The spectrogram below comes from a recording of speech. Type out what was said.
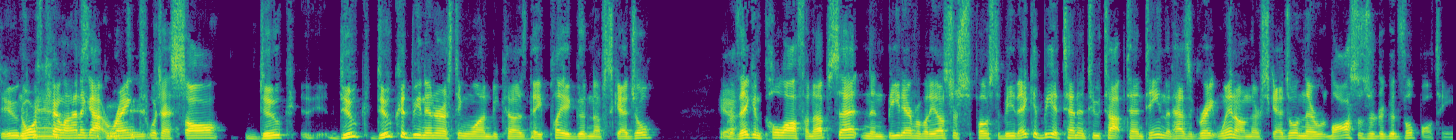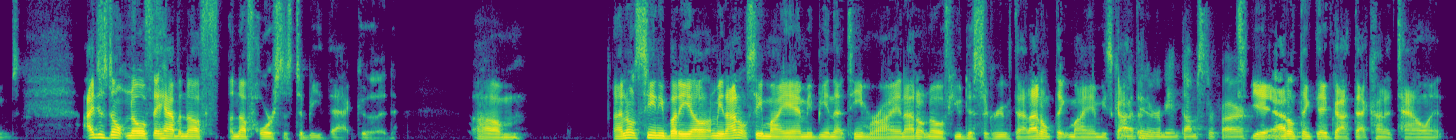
Duke, North man. Carolina got ranked, Duke. which I saw. Duke, Duke, Duke could be an interesting one because they play a good enough schedule. Yeah. If they can pull off an upset and then beat everybody else they're supposed to be, they could be a 10 and 2 top 10 team that has a great win on their schedule and their losses are to good football teams. I just don't know if they have enough enough horses to be that good. Um, I don't see anybody else. I mean, I don't see Miami being that team, Ryan. I don't know if you disagree with that. I don't think Miami's got. I think the, they're gonna be a dumpster fire. Yeah, yeah, I don't think they've got that kind of talent.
